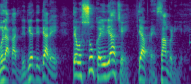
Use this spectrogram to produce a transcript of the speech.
મુલાકાત લીધી હતી ત્યારે તેઓ શું કહી રહ્યા છે તે આપણે સાંભળીએ.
